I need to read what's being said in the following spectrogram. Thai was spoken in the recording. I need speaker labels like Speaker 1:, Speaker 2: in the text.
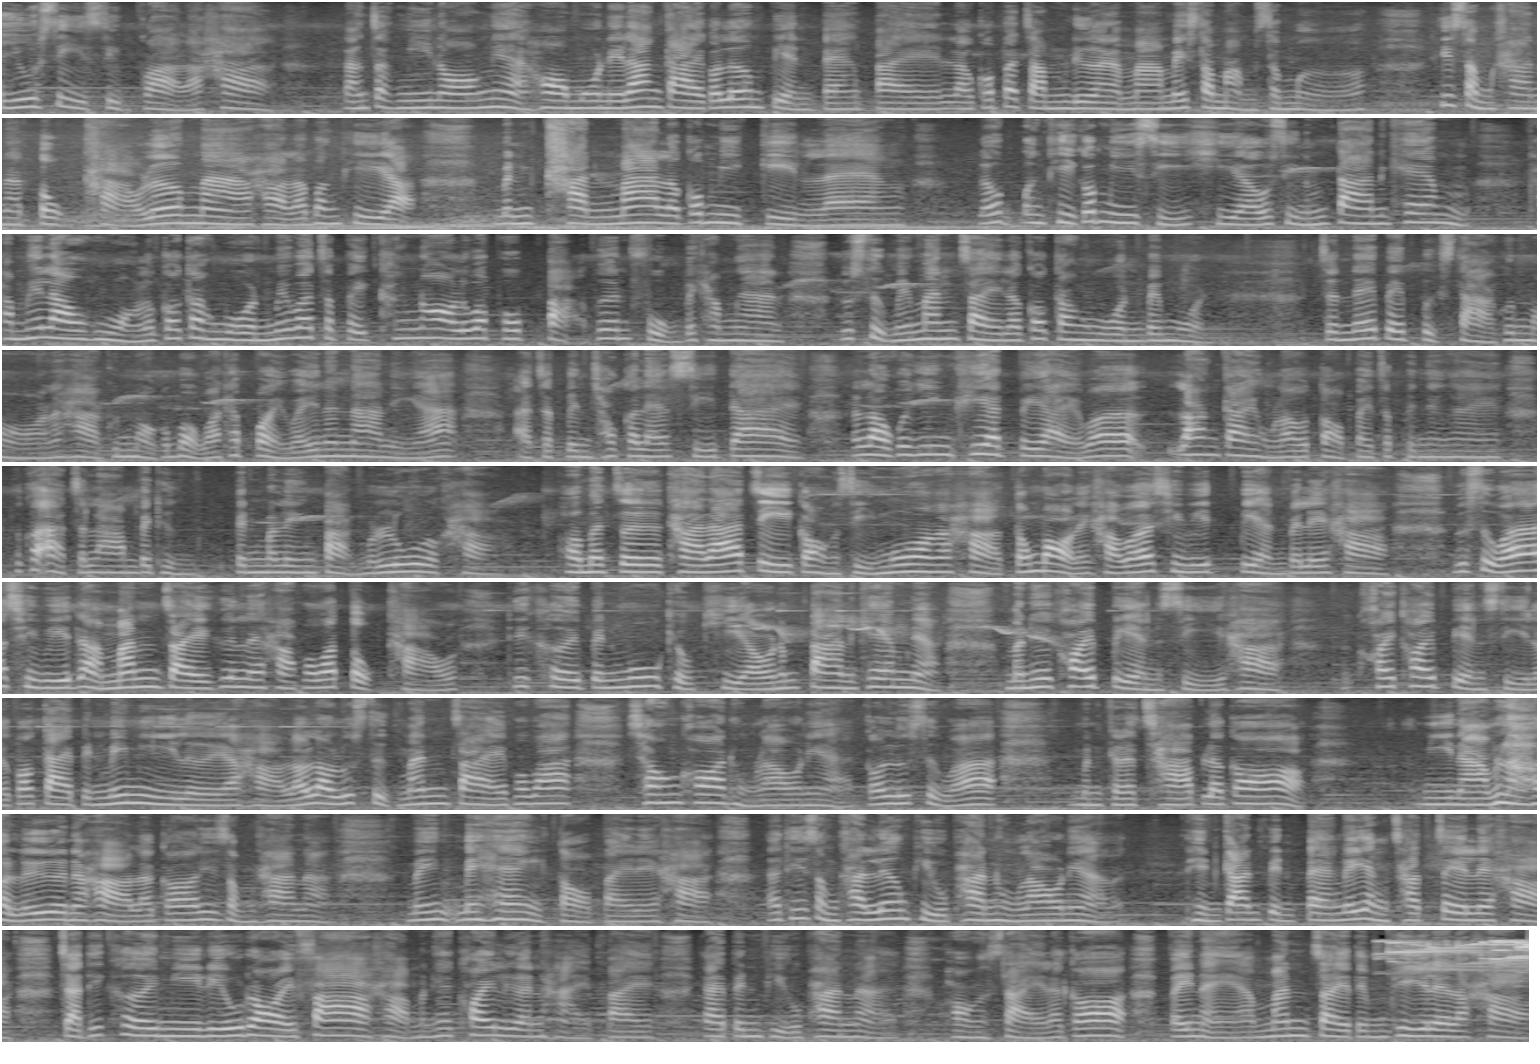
Speaker 1: ายุ 40 กว่าแล้วค่ะ หลังจากมีน้องเนี่ยฮอร์โมนในร่างกายก็เริ่มเปลี่ยนแปลงไป แล้วก็ประจำเดือนมาไม่สม่ำเสมอ ที่สำคัญนะตกขาวเริ่มมาค่ะ แล้วบางทีอะมันคันมากแล้วก็มีกลิ่นแรง แล้วบางทีก็มีสีเขียว สีน้ำตาลเข้มทำให้เราห่วงแล้วก็กังวล ไม่ว่าจะไปข้างนอกหรือว่าพบปะเพื่อนฝูงไปทำงาน รู้สึกไม่มั่นใจแล้วก็กังวลไปหมด จนได้ไปปรึกษาคุณหมอนะคะ คุณหมอก็บอกว่าถ้าปล่อยไว้นานๆอย่างเงี้ยอาจจะเป็นช็อกโกแลตซีดได้ แล้วเราก็ยิ่งเครียดไปใหญ่ว่าร่างกายของเราต่อไปจะเป็นยังไง แล้วก็อาจจะลามไปถึงเป็นมะเร็งปากมดลูกค่ะ พอมาเจอคาร่าจีกล่องสีม่วงอะค่ะ ต้องบอกเลยค่ะว่าชีวิตเปลี่ยนไปเลยค่ะ รู้สึกว่าชีวิตอะมั่นใจขึ้นเลยค่ะ เพราะว่าตกขาวที่เคยเป็นมูกเขียวๆน้ำตาลเข้มเนี่ยมันค่อยๆเปลี่ยนสีค่ะ ค่อยๆ เปลี่ยนสีแล้วก็กลายเป็นไม่มีเลยอะค่ะแล้วเรารู้สึกมั่นใจ เพราะว่าช่องคลอดของเราเนี่ยก็รู้สึกว่ามันกระชับแล้วก็มีน้ำหล่อลื่นนะคะ แล้วก็ที่สำคัญอะไม่ไม่แห้งอีกต่อไปเลยค่ะ และที่สำคัญเรื่องผิวพรรณของเราเนี่ยเห็นการเปลี่ยนแปลงได้อย่างชัดเจนเลยค่ะ จากที่เคยมีริ้วรอยฝ้าค่ะ มันค่อยๆเลือนหายไป กลายเป็นผิวพรรณอะผ่องใสแล้วก็ไปไหนอะมั่นใจเต็มที่เลยล่ะค่ะ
